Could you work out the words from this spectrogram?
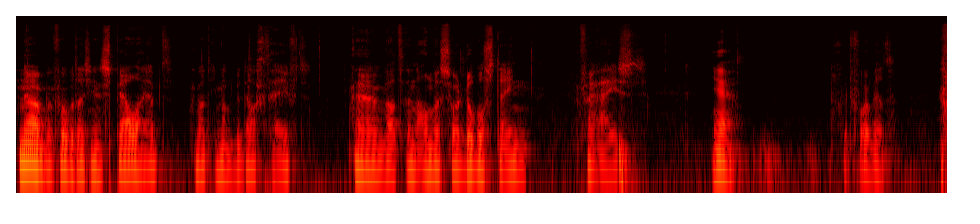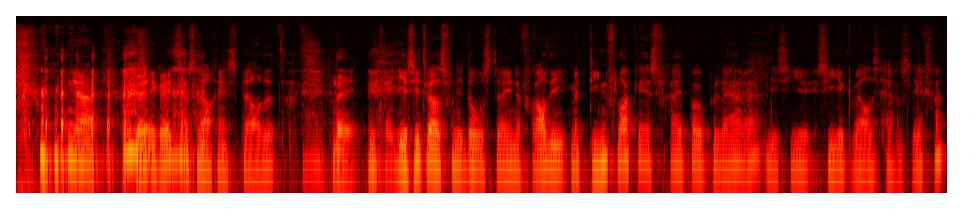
Nou, bijvoorbeeld als je een spel hebt, wat iemand bedacht heeft, eh, wat een ander soort dobbelsteen vereist. Ja. Goed voorbeeld. ja, ik weet, ik weet zo snel geen spel. Dat, Nee. ik- je ziet wel eens van die dobbelstenen, vooral die met tien vlakken is vrij populair. Hè? Die zie, je- zie ik wel eens ergens liggen.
